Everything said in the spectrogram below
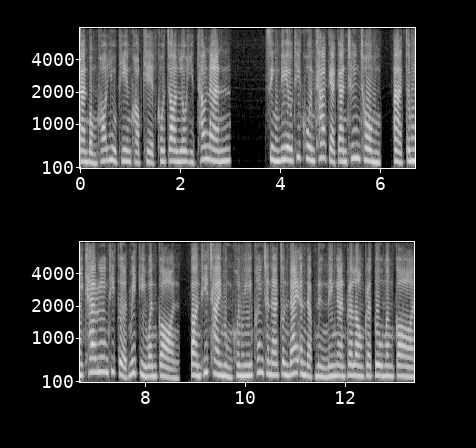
การบ่มเพาะอยู่เพียงขอบเขตโคจรโลหิตเท่านั้น สิ่งเดียวที่ควรค่าแก่การชื่นชม อาจจะมีแค่เรื่องที่เกิดไม่กี่วันก่อน ตอนที่ชายหนุ่มคนนี้เพิ่งชนะจนได้อันดับหนึ่งในงานประลองประตูมังกร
